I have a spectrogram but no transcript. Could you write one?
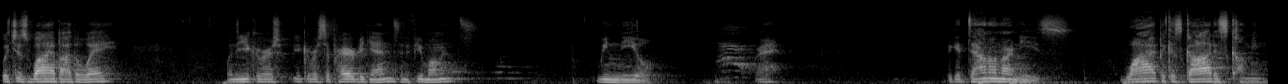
Which is why, by the way, when the Eucharist, Eucharistic prayer begins in a few moments, we kneel, right? We get down on our knees. Why? Because God is coming.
